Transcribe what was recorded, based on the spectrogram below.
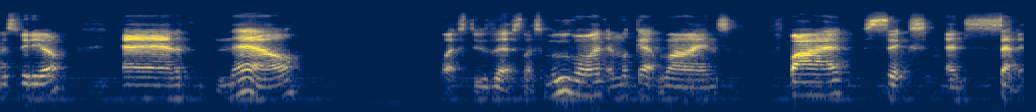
This video. And now let's do this. Let's move on and look at lines five, six, and seven.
